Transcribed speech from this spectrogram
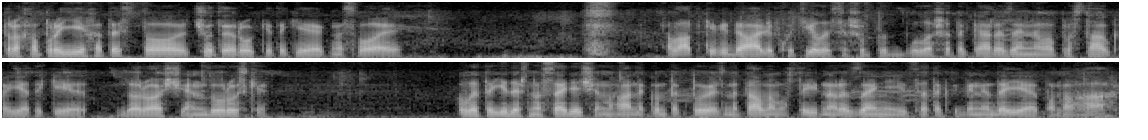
Трохи проїхатись, то чути руки такі, як не свої. Лапки в ідеалі б хотілося, щоб тут була ще така резинова проставка, є такі дорожчі, ендуруські. Коли ти їдеш на сидячи, нога не контактує з металом, а стоїть на резині і це так тобі не дає по ногах.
